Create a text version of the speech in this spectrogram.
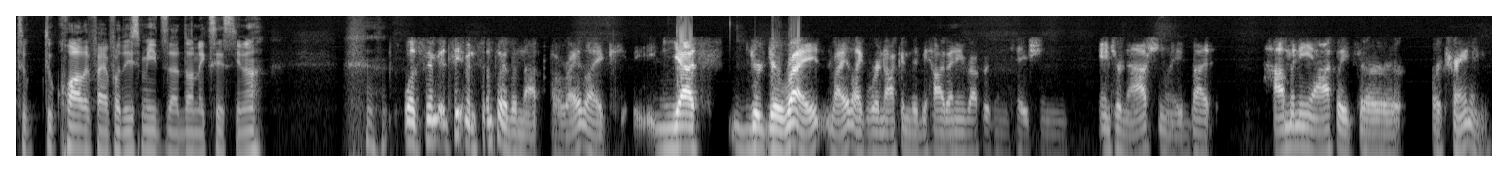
to to qualify for these meets that don't exist. You know. Well, it's, it's even simpler than that, though, right? Like, yes, you're you're right, right? Like, we're not going to have any representation internationally, but how many athletes are are training,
